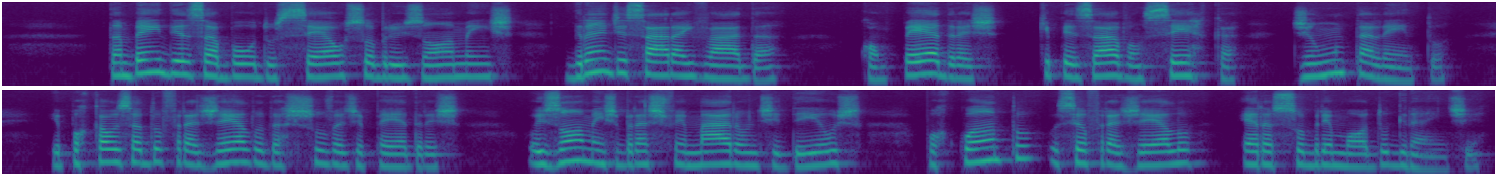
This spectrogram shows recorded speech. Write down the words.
Também desabou do céu sobre os homens grande saraivada, com pedras que pesavam cerca de um talento. E por causa do flagelo da chuva de pedras, os homens blasfemaram de Deus, porquanto o seu flagelo era sobremodo grande.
